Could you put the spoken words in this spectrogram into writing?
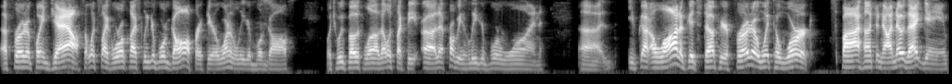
uh, Frodo playing Joust. That looks like world-class leaderboard golf right there, one of the leaderboard golfs, which we both love. That looks like the, uh, that probably is leaderboard one. Uh, you've got a lot of good stuff here. Frodo went to work, Spy Hunter. Now, I know that game.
